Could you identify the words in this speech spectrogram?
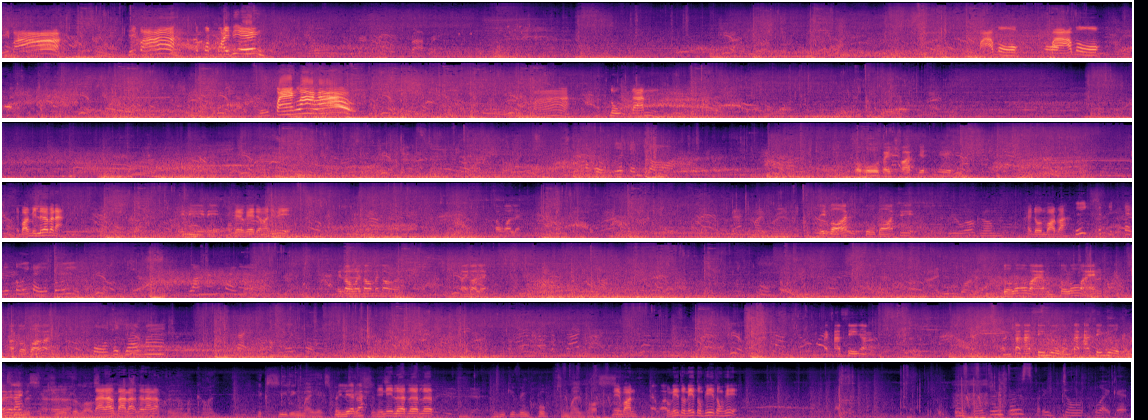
พี่บ้าพี่บ้าจะปลดปล่อยพี่เองาโหมกหมาโหมกกูแปลงร่างแล้ว มาดุดัน โอ้โหเลือดเต็มจอ โอ้โห ไปช็อตเย็ดเท่ไอ้ บอลมีเลือดป่ะน่ะไม่มีพี่โอเคโอเคเดี๋ยวมาที่พี่เอาก่อนเลย That, my friend. ไอ้บอสตัวบอสพี่ You're welcome. ใครโดนบอสวะเฮ้ยจะติดไก่จะตุ้ยไก่จะตุ้ยวางน้ำให้ไก่หน่อยไม่ต้องไม่ต้องไม่ต้องไปก่อนเลย I didn't want to. โซโล่ไหวผมโซโล่ไหวเอาตัวบอสก่อน โอ้สุดยอดมากไก่ของเว้ยผม ตัดคาซีนอะผมตัดคาซีนอยู่ผมตัดคาซีนอยู่ผมไม่เป็นไร You must secure the lost ได้แล้วตายแล้ว pages ชนะแล้ว of Necronomicon, exceeding my มีเลือดปะ expectations นี่นี่เลือดเลือดเลือด and giving hope to my lost นี่ soul. บอลตรงนี้ตรงนี้ตรงพี่ตรงพี่ I will drink this, but I don't like it.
